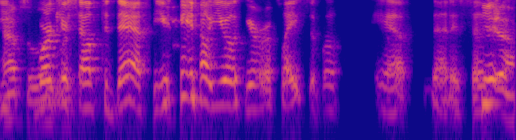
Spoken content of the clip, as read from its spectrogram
you absolutely. Work yourself to death. You you know you're you're replaceable. yep that is so. Yeah, true.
